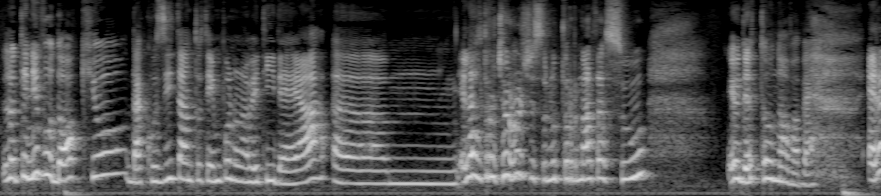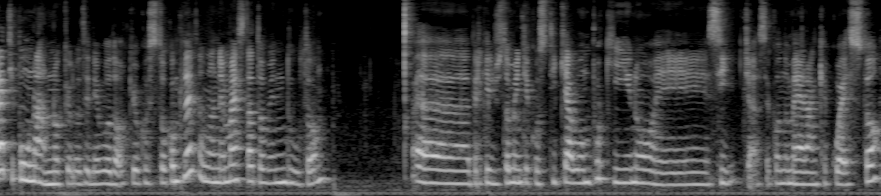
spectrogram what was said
lo tenevo d'occhio da così tanto tempo, non avete idea. Um, e l'altro giorno ci sono tornata su e ho detto no vabbè, era tipo un anno che lo tenevo d'occhio questo completo, non è mai stato venduto. Uh, perché giustamente costicchiava un pochino e sì, cioè secondo me era anche questo.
